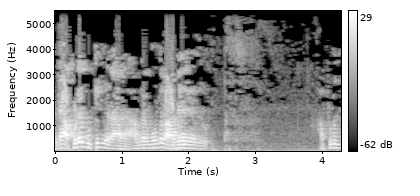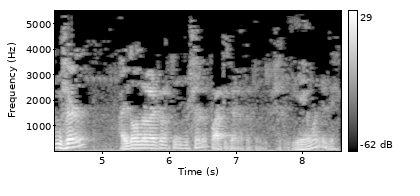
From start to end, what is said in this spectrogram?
అంటే అప్పుడే పుట్టింది రాధ. అంతకుముందు రాధే లేదు. అప్పుడు చూశాడు ఐదు వందల ఏళ్ళ క్రితం చూశాడు పాతికేళ్ళ క్రితం చూశాడు. ఏమని ఇది?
